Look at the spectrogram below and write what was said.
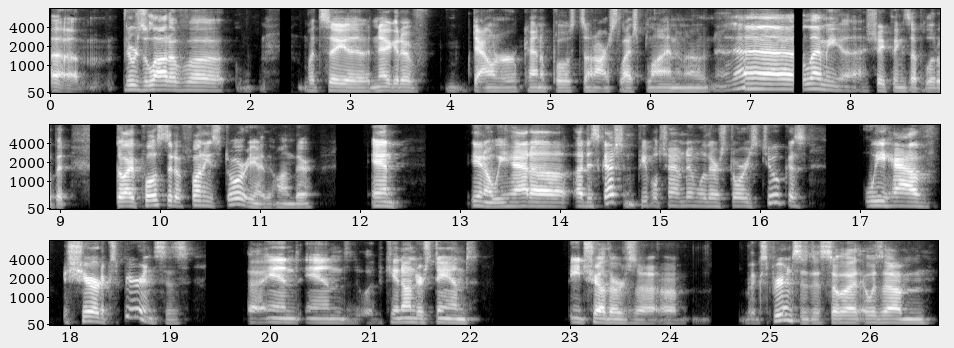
Um, there was a lot of, uh, let's say, a negative downer kind of posts on r slash blind, and uh, let me uh, shake things up a little bit. So I posted a funny story on there, and you know we had a, a discussion. People chimed in with their stories too because we have shared experiences uh, and and can understand each other's uh, uh, experiences. So it was um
